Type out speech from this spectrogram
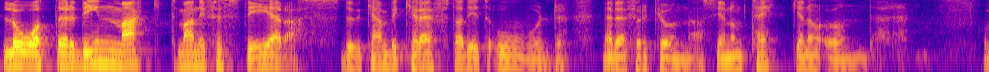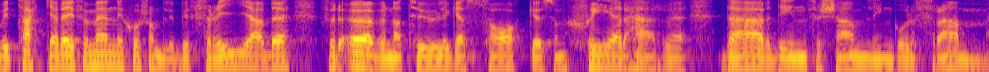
låter din makt manifesteras. Du kan bekräfta ditt ord när det förkunnas genom tecken och under. Och vi tackar dig för människor som blir befriade, för övernaturliga saker som sker, Herre, där din församling går fram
